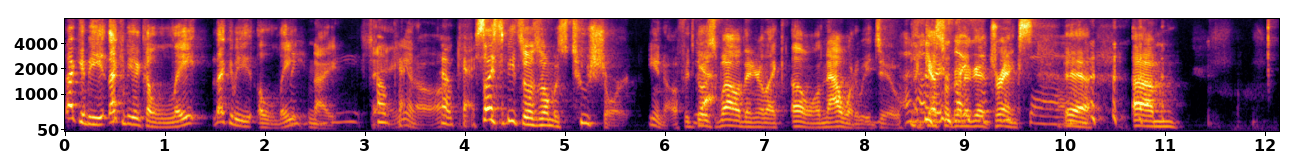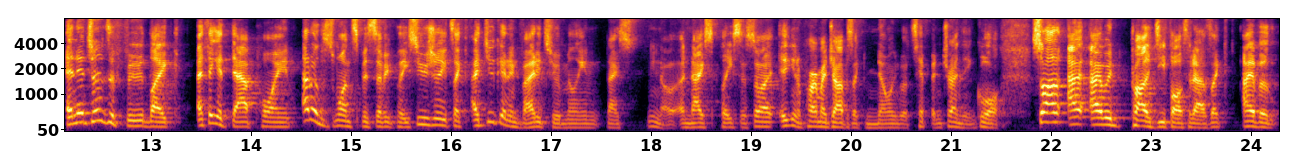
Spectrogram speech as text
that could be that could be like a late that could be a late, Late night thing. Okay. You know, Okay. slice of pizza is almost too short. You know, if it goes Yeah. well, then you're like, oh well, now what do we do? I guess we're gonna get drinks. pizza. yeah. Um, and in terms of food, like I think at that point, I don't know this one specific place. Usually, it's like I do get invited to a million nice, you know, a nice places. So I, you know, part of my job is like knowing what's hip and trending. Cool. So I, I, would probably default to that. It's like I have a,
